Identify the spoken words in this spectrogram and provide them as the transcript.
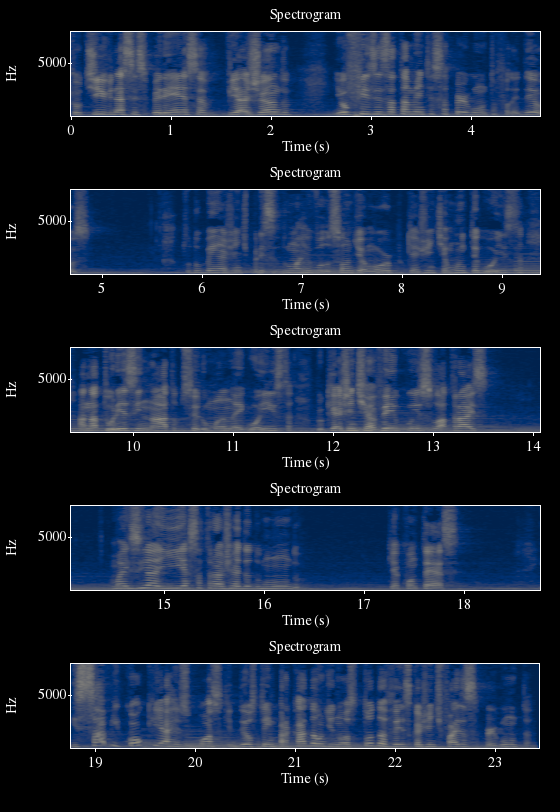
que eu tive, nessa experiência, viajando, eu fiz exatamente essa pergunta. Eu falei, Deus, tudo bem, a gente precisa de uma revolução de amor, porque a gente é muito egoísta, a natureza inata do ser humano é egoísta, porque a gente já veio com isso lá atrás. Mas e aí, essa tragédia do mundo que acontece? E sabe qual que é a resposta que Deus tem para cada um de nós toda vez que a gente faz essa pergunta?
